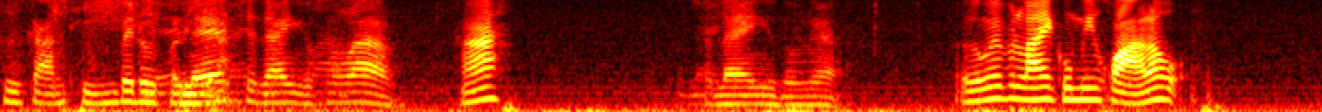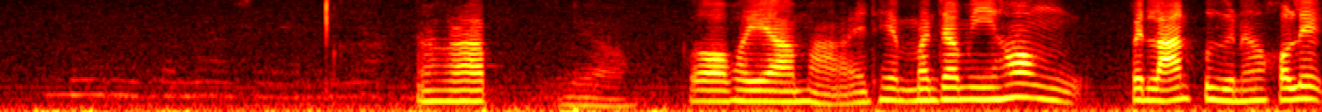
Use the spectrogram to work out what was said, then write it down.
คือการทิ้งไปโดยปริและยายแสดงอยู่ข้างล่างฮะแสดงอยู่ตรงเนี้ยเออไม่เป็นไรกูมีขวาแล้วนะครับ ไม่เอาก็พยายามหาไอเทมมันจะมีห้องเป็นร้านปืนนะครับเขาเรียก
